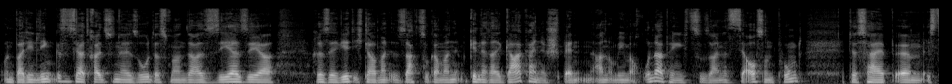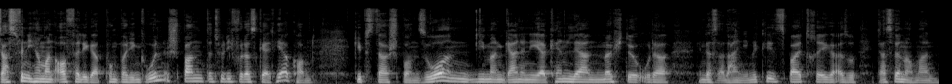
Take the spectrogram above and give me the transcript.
Und bei den Linken ist es ja traditionell so, dass man da sehr, sehr reserviert. Ich glaube, man sagt sogar, man nimmt generell gar keine Spenden an, um eben auch unabhängig zu sein. Das ist ja auch so ein Punkt. Deshalb ähm, ist das, finde ich, nochmal ein auffälliger Punkt. Bei den Grünen ist spannend natürlich, wo das Geld herkommt. Gibt es da Sponsoren, die man gerne näher kennenlernen möchte oder sind das allein die Mitgliedsbeiträge? Also das wäre nochmal eine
